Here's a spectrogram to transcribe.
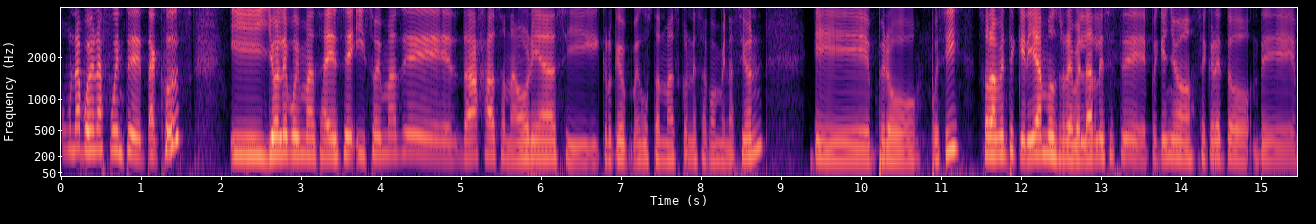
una buena fuente de tacos. Y yo le voy más a ese y soy más de rajas, zanahorias y creo que me gustan más con esa combinación. Eh, pero pues sí, solamente queríamos revelarles este pequeño secreto de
